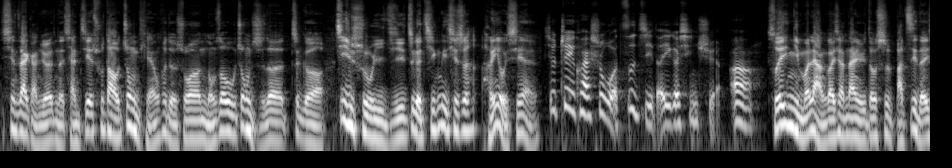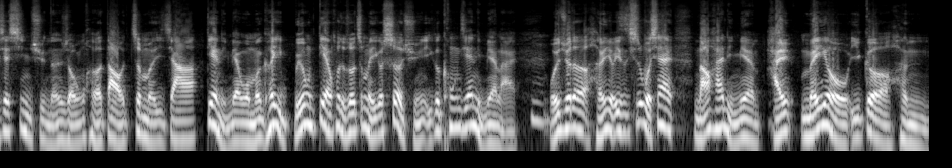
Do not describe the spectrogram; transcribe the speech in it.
现在感觉呢，想接触到种田或者说农作物种植的这个技术以及这个精力，其实很有限。就这一块是我自己的一个兴趣，嗯，所以你们两个相当于都是把自己的一些兴趣能融合到这么一家店里面，我们可以不用店或者说这么一个社群一个空间里面来，嗯，我就觉得很有意思。其实我现在脑海里面还没有一个很。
